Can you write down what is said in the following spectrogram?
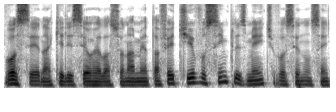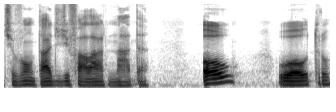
você naquele seu relacionamento afetivo simplesmente você não sente vontade de falar nada. Ou o outro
